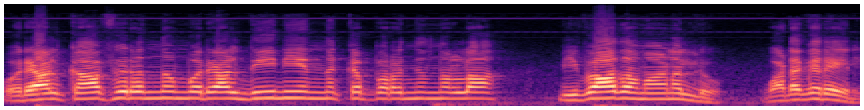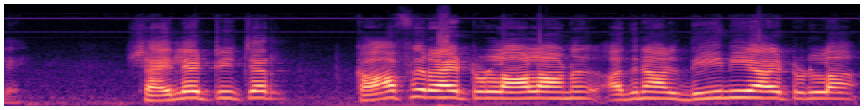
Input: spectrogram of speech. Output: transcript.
ഒരാൾ കാഫിറെന്നും ഒരാൾ ദീനി എന്നൊക്കെ പറഞ്ഞെന്നുള്ള വിവാദമാണല്ലോ വടകരയിലെ. ശൈല ടീച്ചർ കാഫിറായിട്ടുള്ള ആളാണ്. അതിനാൽ ദീനിയായിട്ടുള്ള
